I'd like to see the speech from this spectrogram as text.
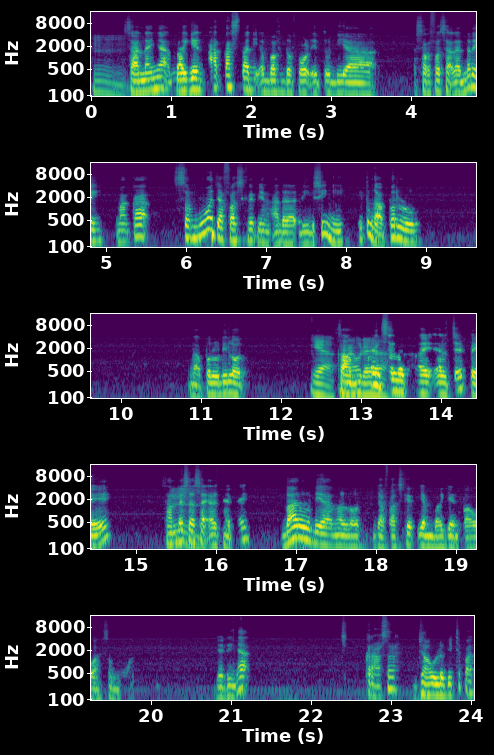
Hmm. Seandainya bagian atas tadi above default itu dia server side rendering, maka semua JavaScript yang ada di sini itu nggak perlu nggak perlu di load Ya, karena sampai udah selesai LCP sampai Hmm. selesai LCP baru dia ngeload JavaScript yang bagian bawah semua. Jadinya kerasa jauh lebih cepat.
